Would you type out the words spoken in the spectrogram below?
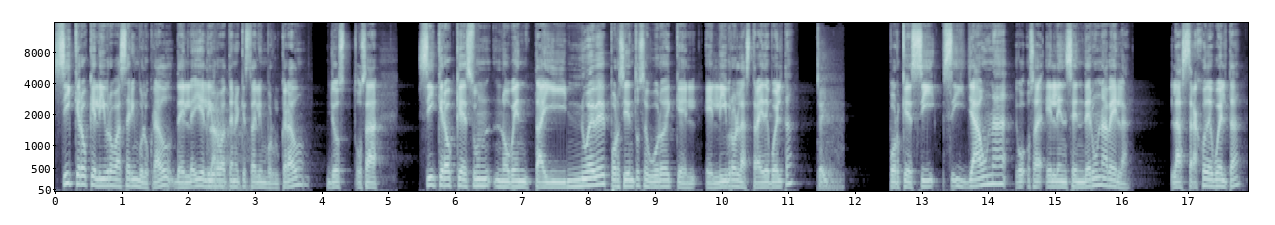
sí creo que el libro va a ser involucrado. De ley el libro Claro. va a tener que estar involucrado. Yo, o sea, sí creo que es un 99% seguro de que el, el libro las trae de vuelta. Sí. Porque si, si ya una, o o sea, el encender una vela las trajo de vuelta,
